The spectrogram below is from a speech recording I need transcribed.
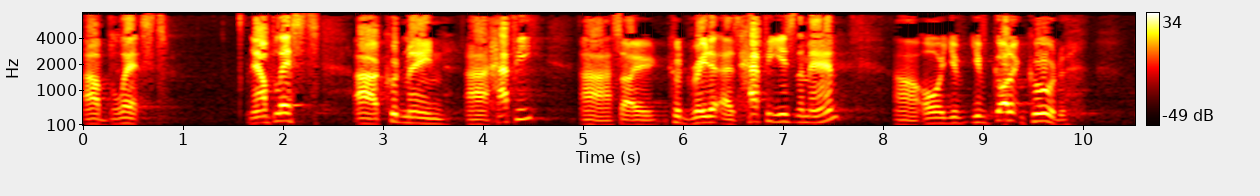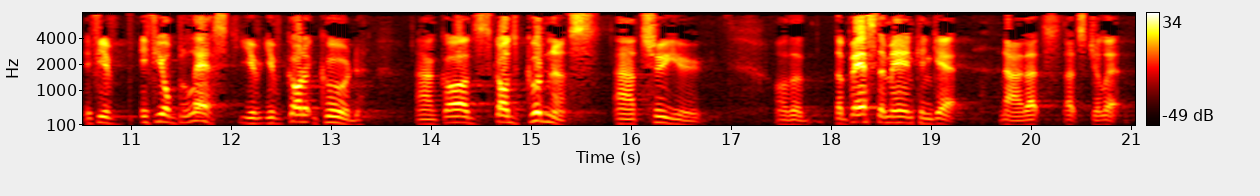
uh, blessed? Now, blessed uh, could mean uh, happy, uh, so could read it as happy is the man, or you've you've got it good. If you've if you're blessed, you've you've got it good. God's God's goodness to you, or the the best a man can get. No, that's that's Gillette.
